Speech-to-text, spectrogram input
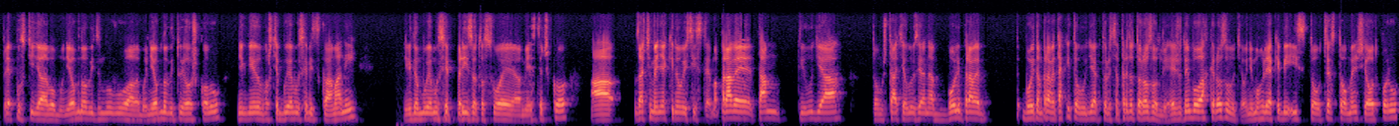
prepustiť, alebo mu neobnoviť zmluvu, alebo neobnoviť tú jeho školu. Niekto proste bude musieť byť sklamaný, niekto bude musieť prísť o to svoje miestečko a začneme nejaký nový systém. A práve tam tí ľudia v tom štáte Louisiana boli práve boli tam práve takíto ľudia, ktorí sa preto to rozhodli, hej, že to nebolo ľahké rozhodnutie. Oni mohli keby ísť tou cestou menšieho odporu,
